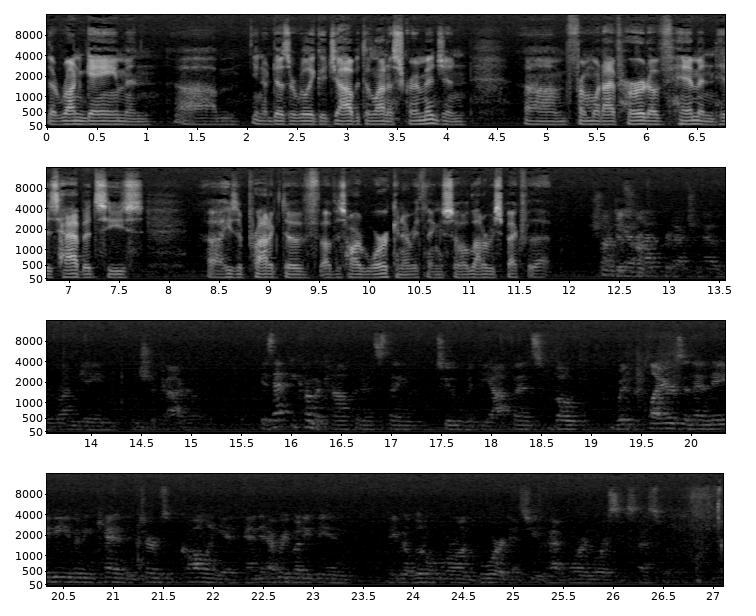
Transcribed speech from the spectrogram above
the run game, and um, you know does a really good job at the line of scrimmage. And um, from what I've heard of him and his habits, he's uh, he's a product of, of his hard work and everything. So a lot of respect for that. Sean, you a lot of production out of the run game in Chicago. Has that become a confidence thing too with the offense, both with players and then maybe even in Ken in terms of calling it and everybody being maybe a little more on board as you have more and more success with it?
